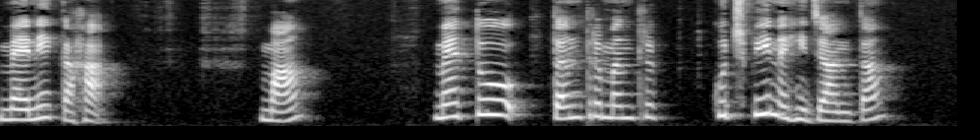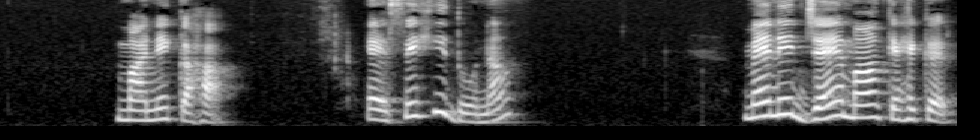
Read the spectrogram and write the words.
मैंने कहा, माँ, मैं तो तंत्र मंत्र कुछ भी नहीं जानता। माँ ने कहा, ऐसे ही दो ना? मैंने जय माँ कहकर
